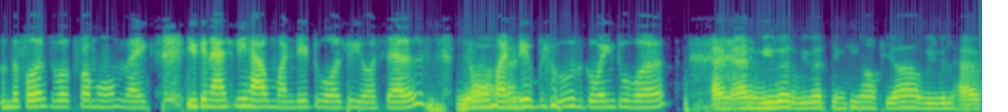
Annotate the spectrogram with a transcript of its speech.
the first work from home. Like you can actually have Monday to all to yourself. No yeah and Monday blues going to work. and and we were we were thinking of yeah we will have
